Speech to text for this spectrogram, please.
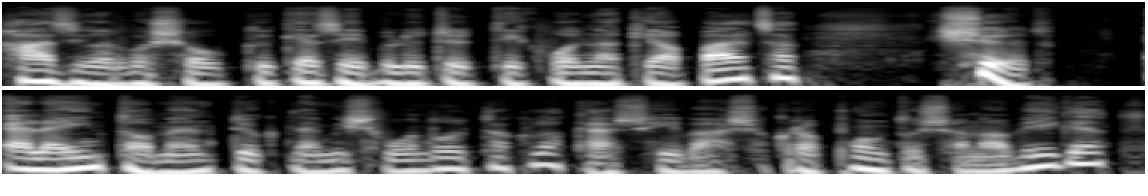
háziorvosok kezéből ütötték volna ki a pálcát, sőt, Eleinte a mentők nem is vonultak lakáshívásokra pontosan a véget,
